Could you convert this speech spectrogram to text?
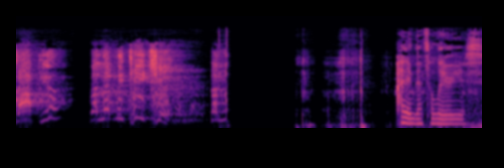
zap you, but let me teach you. I think that's hilarious.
